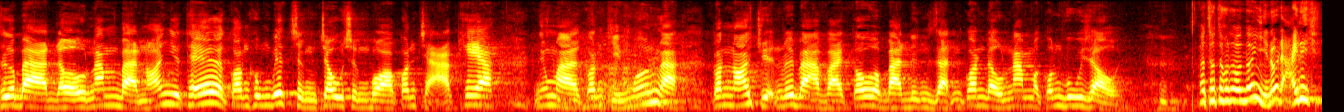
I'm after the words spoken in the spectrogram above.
thưa bà đầu năm bà nói như thế là con không biết sừng trâu sừng bò con chả khe. Nhưng mà con chỉ muốn là con nói chuyện với bà vài câu và bà đừng giận con đầu năm mà con vui rồi. Thôi thôi, thôi nói gì nói đại đi.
